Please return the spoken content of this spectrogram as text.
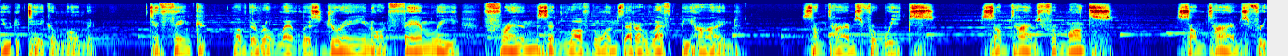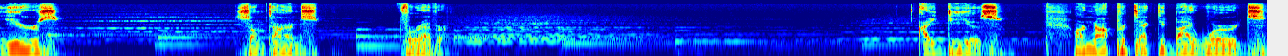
you to take a moment to think of the relentless drain on family, friends, and loved ones that are left behind. Sometimes for weeks, sometimes for months, sometimes for years, sometimes forever. Ideas are not protected by words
